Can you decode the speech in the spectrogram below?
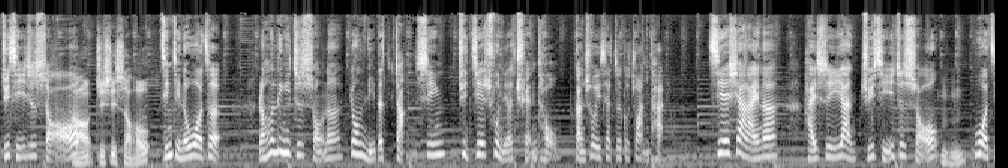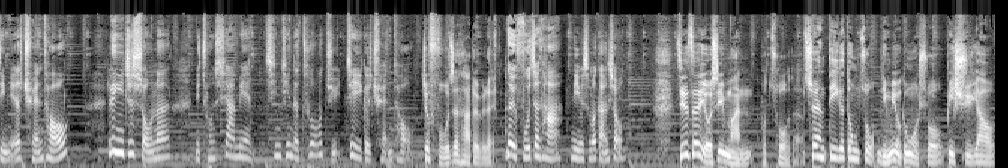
举起一只手，好，举起手，紧紧的握着，然后另一只手呢，用你的掌心去接触你的拳头，感受一下这个状态。接下来呢，还是一样，举起一只手，嗯哼，握紧你的拳头，另一只手呢，你从下面轻轻的托举这一个拳头，就扶着它，对不对？对，扶着它，你有什么感受？其实这个游戏蛮不错的，虽然第一个动作你没有跟我说必须要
